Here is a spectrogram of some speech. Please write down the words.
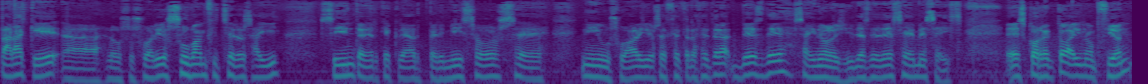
para que ah, los usuarios suban ficheros ahí sin tener que crear permisos eh, ni usuarios, etcétera, etcétera, desde Synology, desde DSM6. Es correcto, hay una opción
